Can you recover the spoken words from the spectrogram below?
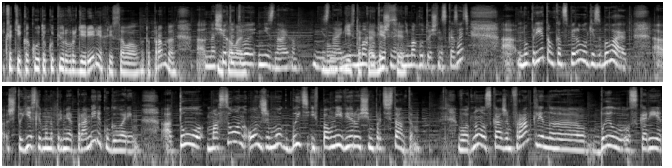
И, кстати, какую-то купюру вроде Рерих рисовал, это правда? А, насчет Николай? этого не знаю. Не ну, знаю, есть не, такая могу версия. точно, не могу точно сказать. А, но при этом конспирологи забывают, а, что если мы, например, про Америку говорим, а, то масон, он же мог быть и вполне верующим протестантом. Вот, ну, скажем, Франклин э, был скорее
